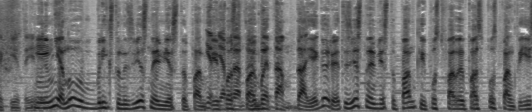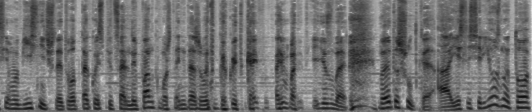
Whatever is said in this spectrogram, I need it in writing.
какие-то? Или... Не, ну, Брикстон известное место панка Нет, и я постпанка. Любе там. Да, я говорю, это известное место панка и постпанка. Если им объяснить, что это вот такой специальный панк, может, они даже в этом какой-то кайф поймают, я не знаю. Но это шутка. А если серьезно, то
